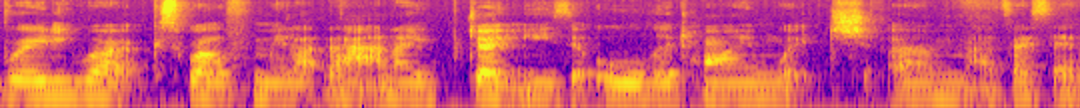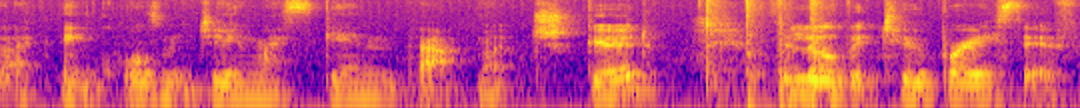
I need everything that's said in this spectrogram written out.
really works well for me like that and I don't use it all the time which um, as I said I think wasn't doing my skin that much good. It's a little bit too abrasive.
